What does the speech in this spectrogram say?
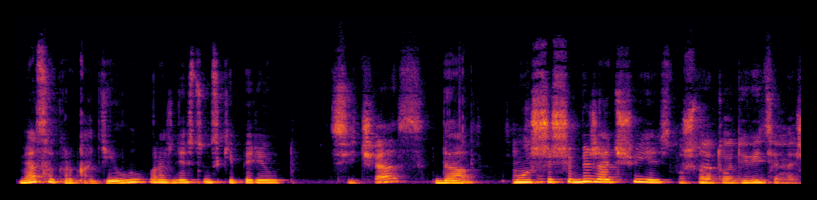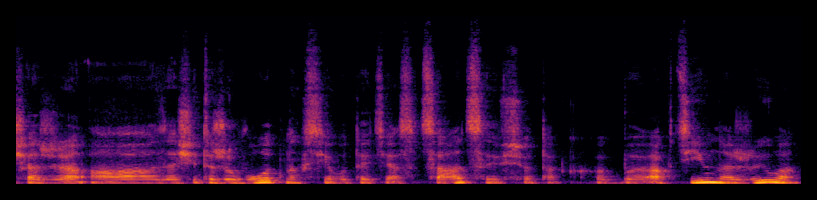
мясо крокодила в рождественский период. Сейчас? Да, можешь еще бежать, еще есть. Слушай, ну это удивительно. Сейчас же а, защита животных, все вот эти ассоциации, все так как бы активно, живо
